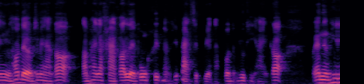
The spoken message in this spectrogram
ยังอยู่เท่าเดิมใช่ไหมครับก็ทำให้ราคาก็เลยพุ่งขึ้นมาที่ 80เหรียญครับตัว WTI ก็เป็นหนึ่งที่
